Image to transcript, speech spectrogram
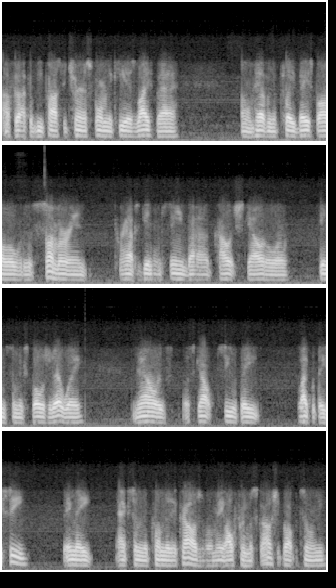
I feel I could be possibly transforming the kid's life by um, having to play baseball over the summer and perhaps getting him seen by a college scout or getting some exposure that way. Now, if a scout see what they like what they see, they may ask him to come to their college or may offer him a scholarship opportunity.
